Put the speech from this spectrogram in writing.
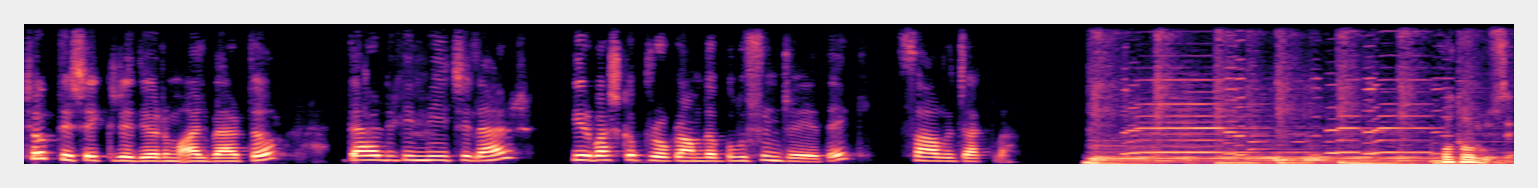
Çok teşekkür ediyorum Alberto. Değerli dinleyiciler, bir başka programda buluşuncaya dek sağlıcakla. Foto Müze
